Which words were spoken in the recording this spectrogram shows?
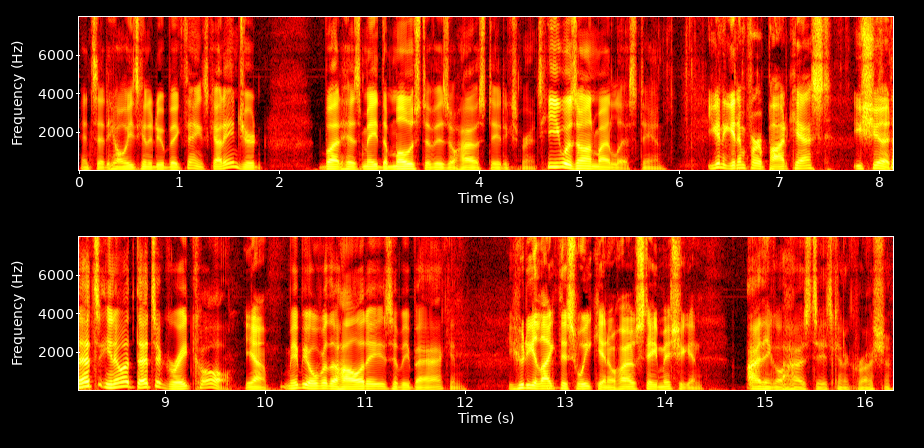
and said, "Oh, he's going to do big things." Got injured, but has made the most of his Ohio State experience. He was on my list, Dan. You gonna get him for a podcast? You should. That's you know what? That's a great call. yeah. Maybe over the holidays he'll be back, and Who do you like this weekend? Ohio State, Michigan. I think Ohio State's going to crush them.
